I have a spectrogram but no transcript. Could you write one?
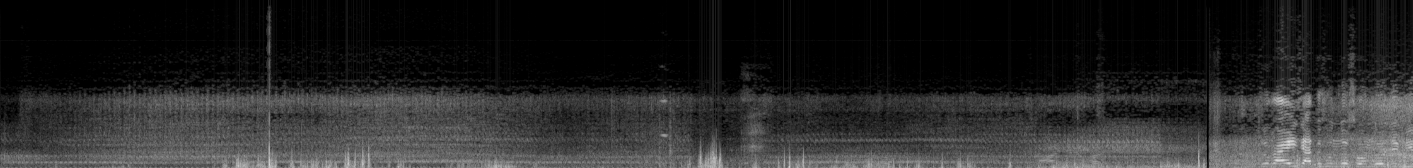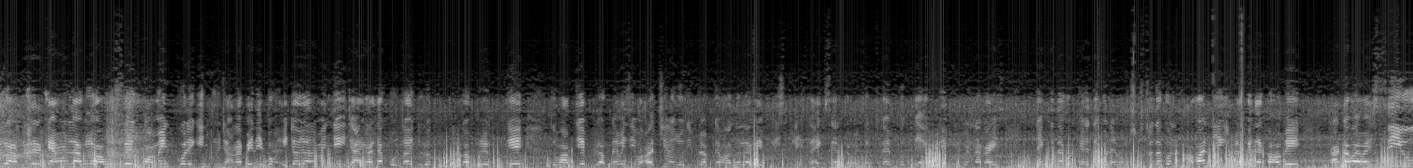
গাইজ এত সুন্দর সৌন্দর্য ভিউ আপনাদের কেমন লাগল অবশ্যই কমেন্ট করে কিন্তু জানাবেন এবং এটাও জানাবেন যে এই জায়গাটা কোথায় দুর্গাপুর দুর্গাপুরের বুকে। তো ভাবছি ব্লগটা বেশি বাড়াচ্ছি না, যদি ব্লগটা ভালো লাগে please please like share comment subscribe করতে একদমই ভুলবেন না গাইজ দেখতে থাকুন, খেতে থাকুন এবং সুস্থ থাকুন। আবার নেক্সট ব্লগে দেখা হবে। Tata bye bye see you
